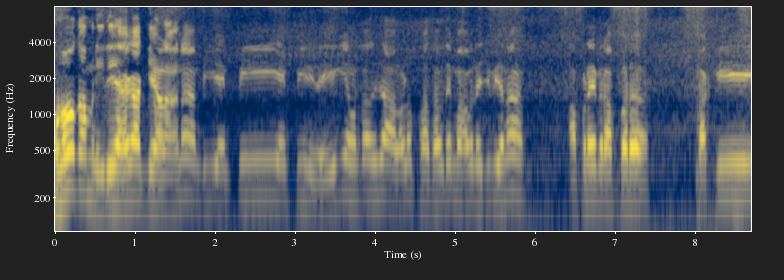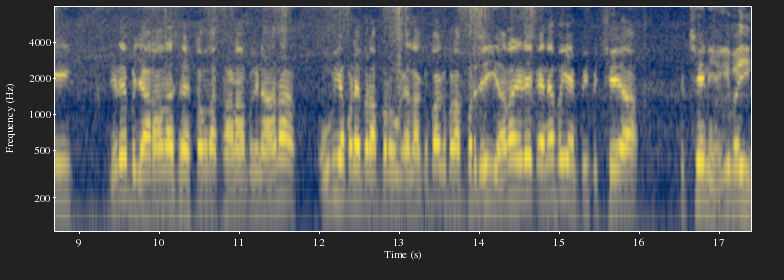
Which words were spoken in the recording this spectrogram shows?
ਹੁਣ ਉਹ ਕੰਮ ਨਹੀਂ ਰਿਹਾ ਹੈਗਾ ਅੱਗੇ ਵਾਲਾ, ਹਨਾ? ਵੀ ਐਮਪੀ ਐਮਪੀ ਨਹੀਂ ਰਹੇਗੀ ਹੁਣ ਤਾਂ ਤੁਸੀਂ ਹਾਲ ਲਓ, ਫਸਲ ਦੇ ਮਾਮਲੇ 'ਚ ਵੀ ਹਨਾ, ਆਪਣੇ ਬਰਾਬਰ। ਬਾਕੀ ਜਿਹੜੇ ਬਾਜ਼ਾਰਾਂ ਦਾ ਸਿਸਟਮ ਦਾ ਖਾਣਾ ਪੀਣਾ ਹਨਾ, ਉਹ ਵੀ ਆਪਣੇ ਬਰਾਬਰ ਹੋ ਗਿਆ, ਲਗਭਗ ਬਰਾਬਰ ਜਿਹੀ ਆ ਨਾ ਜਿਹੜੇ ਕਹਿੰਦੇ ਆ ਬਈ ਐਮਪੀ ਪਿੱਛੇ ਆ, ਪਿੱਛੇ ਨਹੀਂ ਹੈਗੀ ਬਾਈ।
